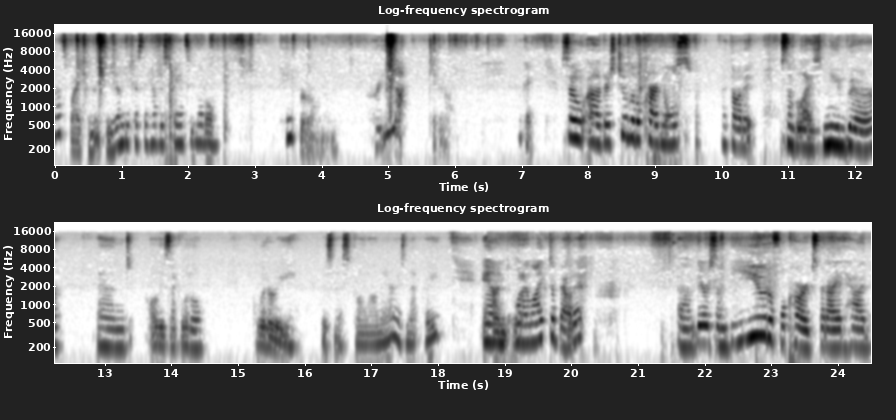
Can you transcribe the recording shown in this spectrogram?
that's why I couldn't see them because they have this fancy little paper on them. Yeah, take it off. Okay, so uh, there's two little cardinals. I thought it symbolized Bear and all these like little glittery business going on there. Isn't that pretty? And what I liked about it, um, there are some beautiful cards that I had had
